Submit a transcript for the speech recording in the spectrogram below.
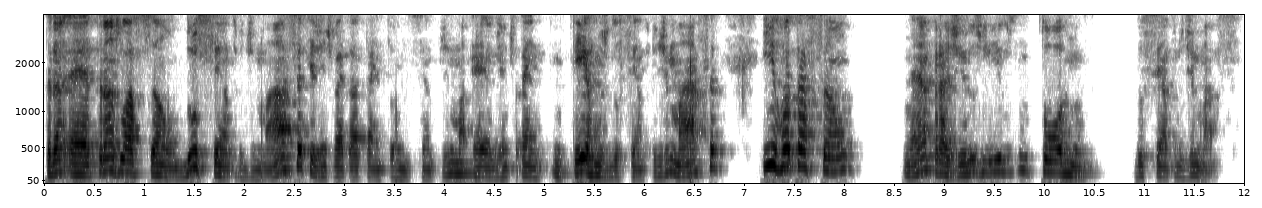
Tra é, translação do centro de massa, que a gente vai tratar em torno do centro de é, a gente vai em, em termos do centro de massa, e rotação né, para giros livres em torno do centro de massa.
